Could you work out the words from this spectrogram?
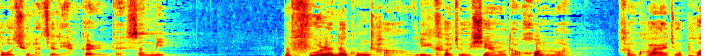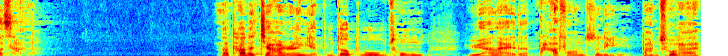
夺去了这两个人的生命。那富人的工厂立刻就陷入到混乱，很快就破产了。那他的家人也不得不从原来的大房子里搬出来，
